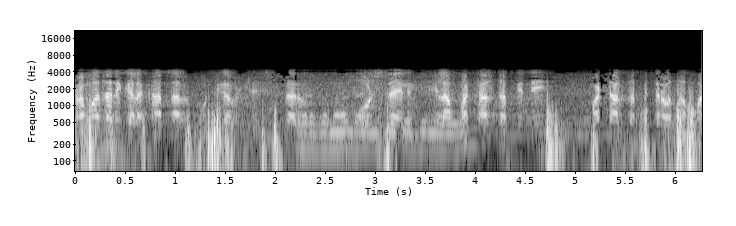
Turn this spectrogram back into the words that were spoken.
ప్రమాదానికి గల కారణాలను పూర్తిగా విశ్లేషిస్తారు. రైలు ఇలా పట్టాలు తప్పింది. the Petra of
